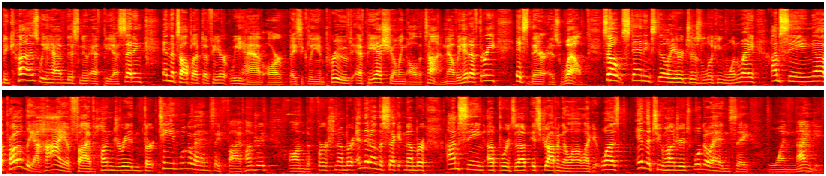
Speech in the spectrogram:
because we have this new FPS setting. In the top left of here, we have our basically improved FPS showing all the time. Now, if we hit F3, it's there as well. So, standing still here, just looking one way, I'm seeing uh, probably a high of 513. We'll go ahead and say 500 on the first number. And then on the second number, I'm seeing upwards of, it's dropping a lot like it was. In the 200s, we'll go ahead and say 190.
